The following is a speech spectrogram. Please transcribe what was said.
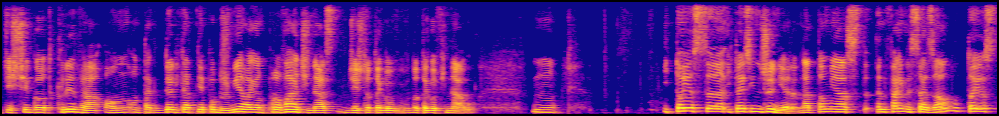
gdzieś się go odkrywa, on, on tak delikatnie pobrzmiewa i on prowadzi nas gdzieś do tego, do tego finału. Mm. I to, jest, e, I to jest inżynier. Natomiast ten fajny sezon to jest,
